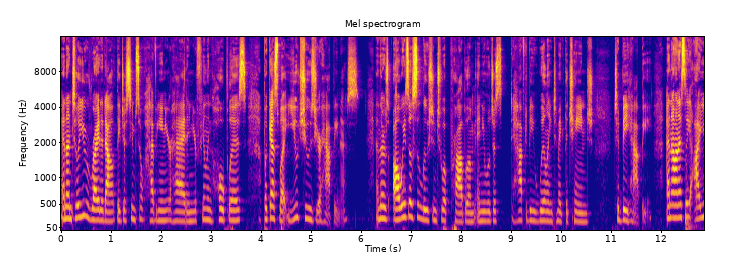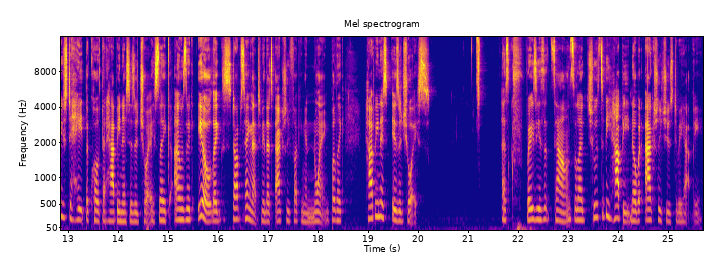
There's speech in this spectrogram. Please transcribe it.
And until you write it out, they just seem so heavy in your head and you're feeling hopeless. But guess what? You choose your happiness. And there's always a solution to a problem, and you will just have to be willing to make the change to be happy. And honestly, I used to hate the quote that happiness is a choice. Like, I was like, ew, like, stop saying that to me. That's actually fucking annoying. But like, happiness is a choice as crazy as it sounds. So, like, choose to be happy. No, but actually choose to be happy.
